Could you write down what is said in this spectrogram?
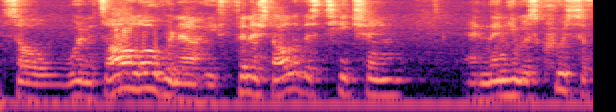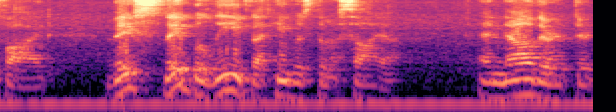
So when it's all over now, he finished all of his teaching, and then he was crucified. They, they believed that he was the Messiah. And now they're, they're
